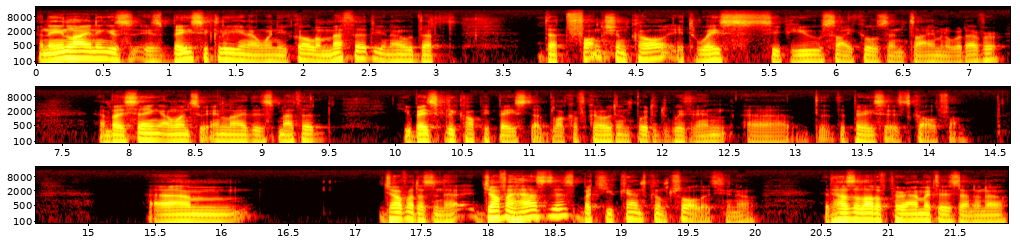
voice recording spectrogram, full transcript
And inlining is, is basically, you know, when you call a method, you know, that that function call, it wastes CPU cycles and time and whatever. And by saying I want to inline this method, you basically copy paste that block of code and put it within uh, the, the, place it's called from. Um, Java doesn't. Ha Java has this, but you can't control it. You know, it has a lot of parameters. I don't know.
